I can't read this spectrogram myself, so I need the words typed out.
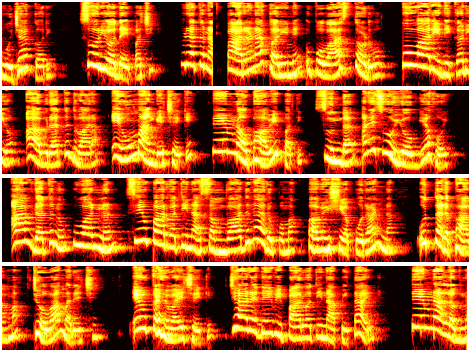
પૂજા કરી. સૂર્યોદય પછી વ્રતના પારણા કરીને ઉપવાસ તોડવો. કુંવારી દીકરીઓ આ વ્રત દ્વારા એવું માંગે છે કે તેમનો ભાવિ પતિ સુંદર અને સુયોગ્ય હોય. આ વ્રતનું વર્ણન શિવ પાર્વતીના સંવાદના રૂપમાં ભવિષ્ય પુરાણના ઉત્તર ભાગમાં જોવા મળે છે. એવું કહેવાય છે કે જ્યારે દેવી પાર્વતીના પિતાએ તેમના લગ્ન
